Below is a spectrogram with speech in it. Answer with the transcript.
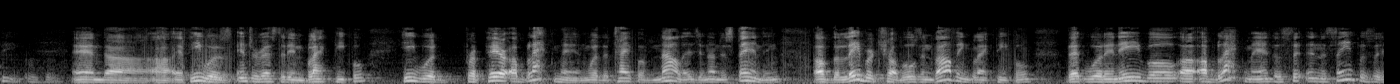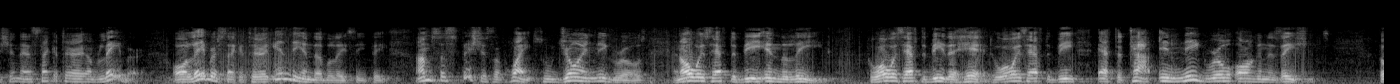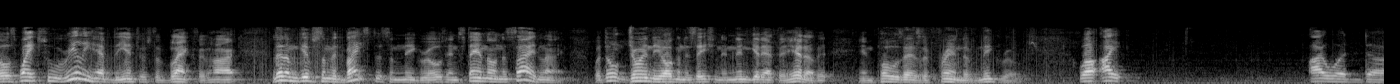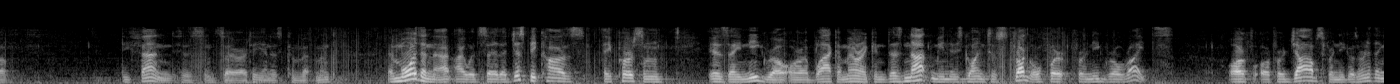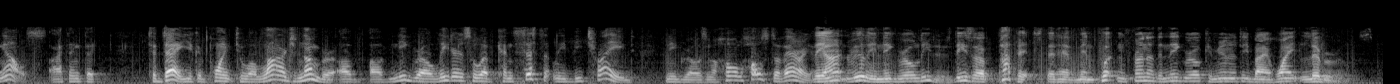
And uh, uh, if he was interested in black people, he would prepare a black man with the type of knowledge and understanding of the labor troubles involving black people that would enable uh, a black man to sit in the same position as Secretary of Labor or Labor Secretary in the NAACP. I'm suspicious of whites who join Negroes and always have to be in the lead, who always have to be the head, who always have to be at the top in Negro organizations. Those whites who really have the interest of blacks at heart, let them give some advice to some Negroes and stand on the sideline. But don't join the organization and then get at the head of it and pose as a friend of Negroes. Well, I, I would uh, defend his sincerity and his commitment. And more than that, I would say that just because a person is a Negro or a black American does not mean that he's going to struggle for, for Negro rights or, f- or for jobs for Negroes or anything else. I think that today you could point to a large number of, of Negro leaders who have consistently betrayed Negroes in a whole host of areas. They aren't really Negro leaders. These are puppets that have been put in front of the Negro community by white liberals.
